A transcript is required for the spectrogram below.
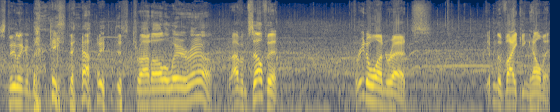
stealing a base now. He just trot all the way around. Drive himself in. Three to one Reds. Give him the Viking helmet.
